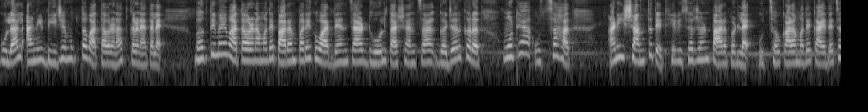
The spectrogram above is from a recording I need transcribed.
गुलाल आणि डीजे मुक्त वातावरणात करण्यात आलंय. भक्तिमय वातावरणामध्ये पारंपरिक वाद्यांचा ढोल ताशांचा गजर करत मोठ्या उत्साहात आणि शांततेत हे विसर्जन पार पडलंय. उत्सव काळामध्ये कायद्याचं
